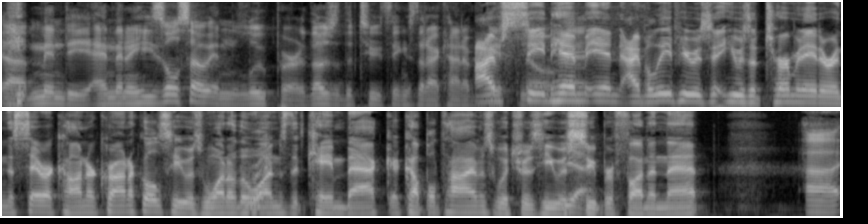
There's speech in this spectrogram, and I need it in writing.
uh, Mindy, and then he's also in Looper. Those are the two things that I kind of. I've seen him that- in. I believe he was he was a Terminator in the Sarah Connor Chronicles. He was one of the ones that came back a couple times, which was he was Yeah. super fun in that. Uh,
